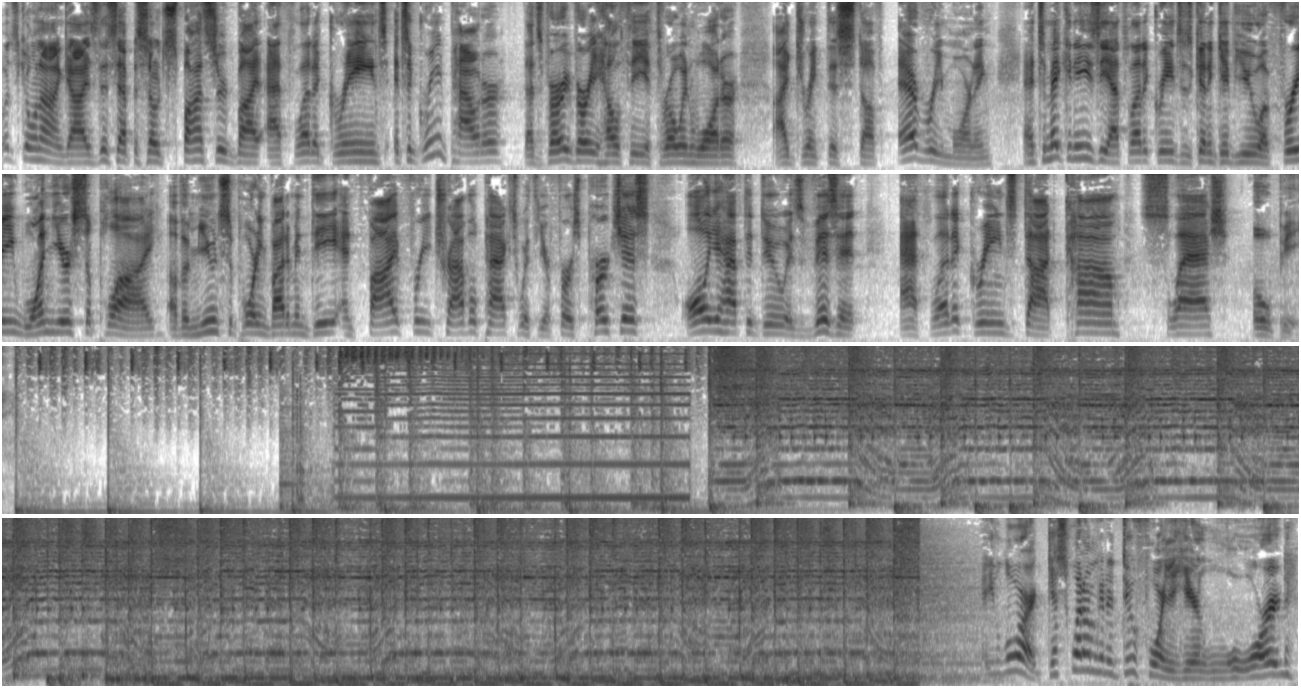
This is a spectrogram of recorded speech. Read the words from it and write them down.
What's going on, guys? This episode's sponsored by Athletic Greens. It's a green powder that's very, very healthy. You throw in water. I drink this stuff every morning. And to make it easy, Athletic Greens is going to give you a free one year supply of immune supporting vitamin D and five free travel packs with your first purchase. All you have to do is visit athleticgreens.com slash opie. Guess what I'm going to do for you here, Lord?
